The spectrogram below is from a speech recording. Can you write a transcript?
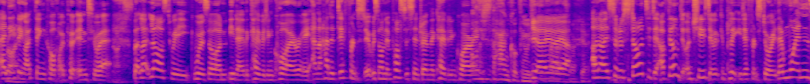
anything right. I think of, right. I put into it. Nice. But like last week was on, you know, the COVID inquiry and I had a different, it was on imposter syndrome, the COVID inquiry. Oh, this is the Hancock thing yeah, yeah, yeah. yeah. And I sort of started it. I filmed it on Tuesday with a completely different story. Then Wednesday,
